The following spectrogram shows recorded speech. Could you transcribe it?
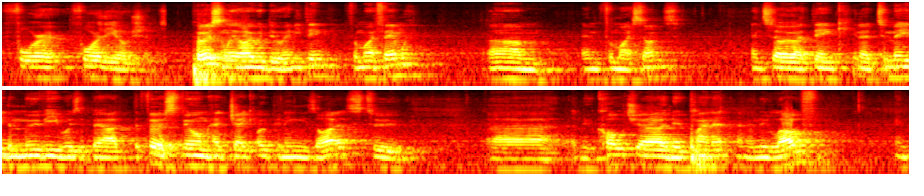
for for the oceans. Personally, I would do anything for my family um, and for my sons. And so I think, you know, to me, the movie was about the first film had Jake opening his eyes to uh, a new culture, a new planet, and a new love. And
